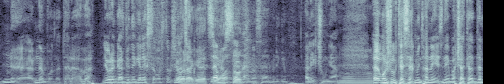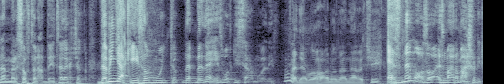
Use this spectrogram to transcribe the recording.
Nem, nem volt leterelve. Jó reggelt mindenkinek, szevasztok, Jó srácok. reggelt, Nem volt sziasztok. leterelve a szerver, igen. Elég csúnyán. Mm. Most úgy teszek, mintha nézném a chatet, de nem, mert software update csak... De mindjárt kész amúgy, csak de, de nehéz volt kiszámolni. Nagyjából a harmadánál a csík. Ez nem az a, ez már a második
